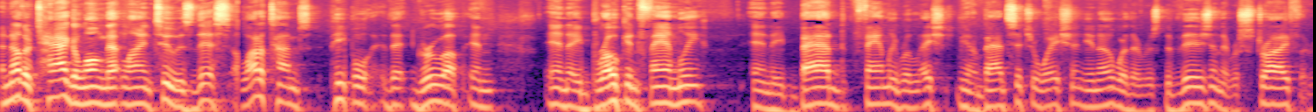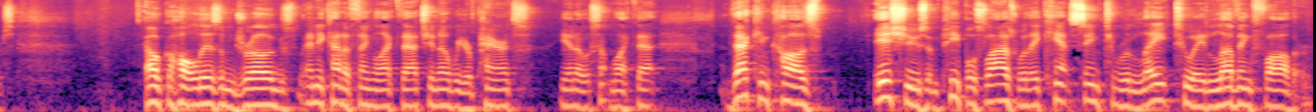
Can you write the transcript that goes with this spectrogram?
another tag along that line, too, is this. A lot of times, people that grew up in in a broken family, in a bad family relation, you know, bad situation, you know, where there was division, there was strife, there was alcoholism, drugs, any kind of thing like that, you know, where your parents, you know, something like that. That can cause issues in people's lives where they can't seem to relate to a loving father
